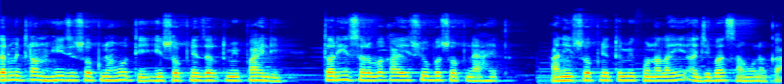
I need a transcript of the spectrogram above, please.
तर मित्रांनो ही जी स्वप्ने होती ही स्वप्ने जर तुम्ही पाहिली तर ही सर्व काही शुभ स्वप्ने आहेत. आणि ही स्वप्ने तुम्ही कोणालाही अजिबात सांगू नका.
